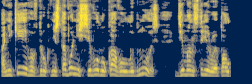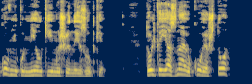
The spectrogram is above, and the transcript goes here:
А Никеева вдруг ни с того ни с сего лукаво улыбнулась, демонстрируя полковнику мелкие мышиные зубки. «Только я знаю кое-что,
